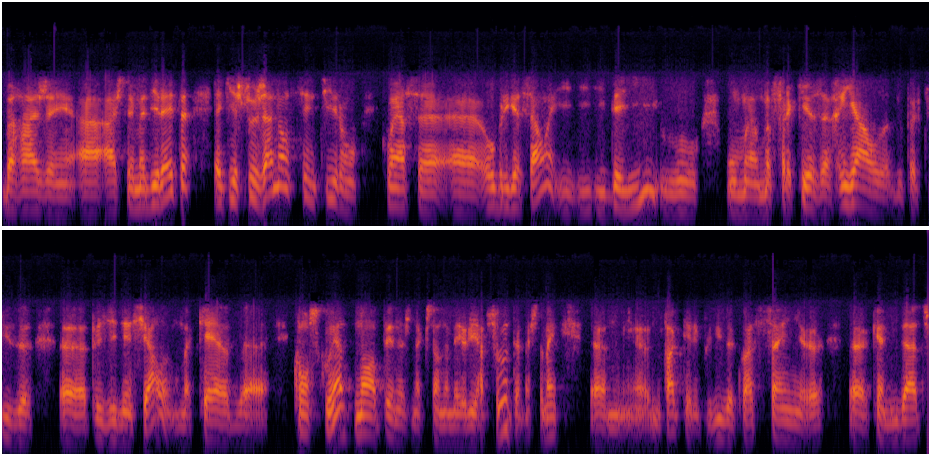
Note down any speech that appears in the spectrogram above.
barragem à, à extrema-direita, é que as pessoas já não se sentiram com essa uh, obrigação e, e daí o, uma, uma, fraqueza real do partido uh, presidencial, uma queda consequente, não apenas na questão da maioria absoluta, mas também um, no facto de terem perdido quase 100 uh, candidatos,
